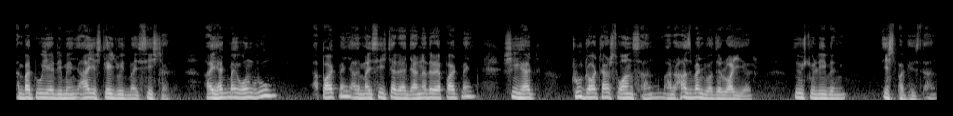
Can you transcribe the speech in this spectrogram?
and but we remained. I stayed with my sister. I had my own room apartment, and my sister had another apartment. She had two daughters, one son. Her husband was a lawyer. He used to live in East Pakistan.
